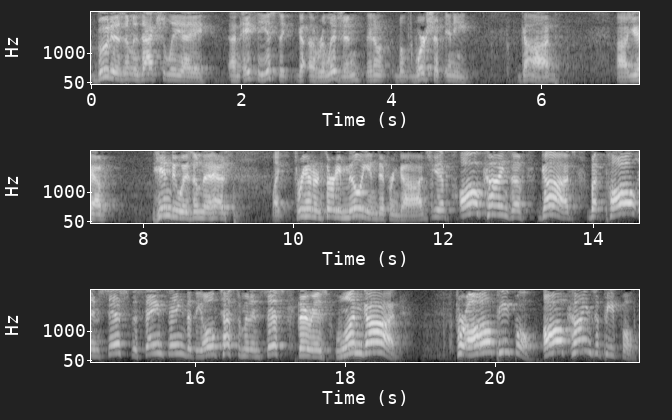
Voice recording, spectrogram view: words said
Buddhism is actually a an atheistic religion. They don't worship any God. Uh, you have Hinduism that has like 330 million different gods. You have all kinds of gods, but Paul insists the same thing that the Old Testament insists there is one God for all people, all kinds of people.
